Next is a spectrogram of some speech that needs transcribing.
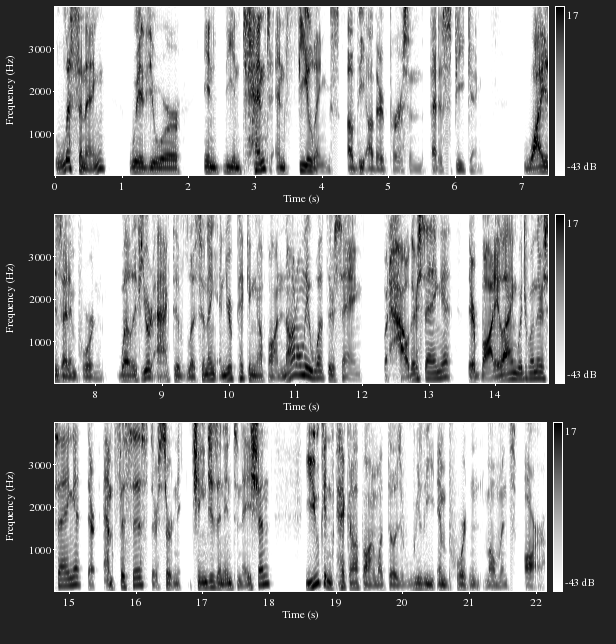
listening with your in the intent and feelings of the other person that is speaking. Why is that important? Well, if you're active listening and you're picking up on not only what they're saying, but how they're saying it, their body language when they're saying it, their emphasis, their certain changes in intonation, you can pick up on what those really important moments are.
